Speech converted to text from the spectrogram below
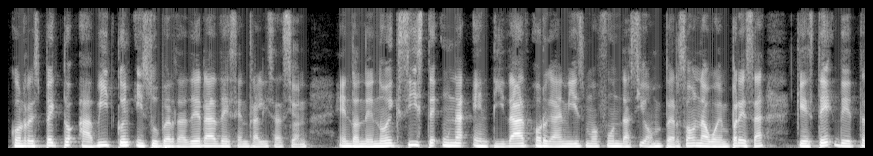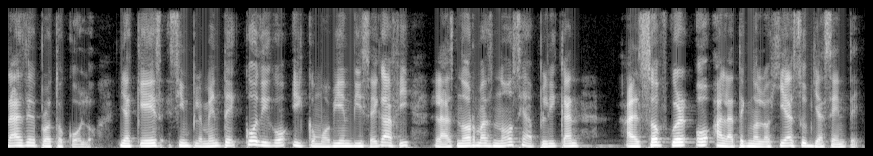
con respecto a Bitcoin y su verdadera descentralización, en donde no existe una entidad, organismo, fundación, persona o empresa que esté detrás del protocolo, ya que es simplemente código y como bien dice Gafi, las normas no se aplican al software o a la tecnología subyacente.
